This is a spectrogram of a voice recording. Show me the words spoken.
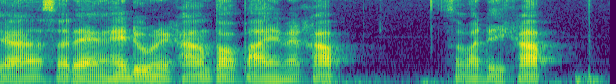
จะแสดงให้ดูในครั้งต่อไปนะครับ สวัสดีครับ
